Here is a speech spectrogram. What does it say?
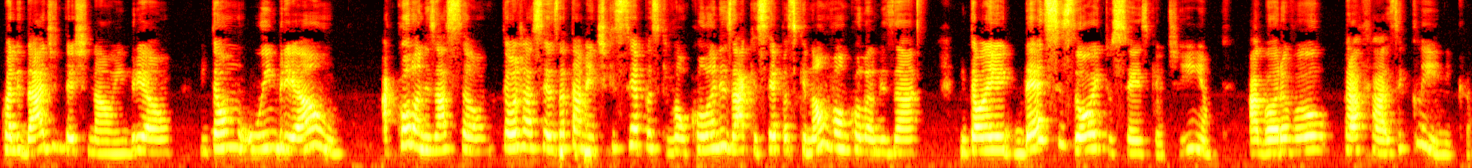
qualidade intestinal em embrião. Então, o embrião, a colonização. Então, eu já sei exatamente que cepas que vão colonizar, que cepas que não vão colonizar. Então, aí, desses oito, seis que eu tinha, agora eu vou para a fase clínica.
